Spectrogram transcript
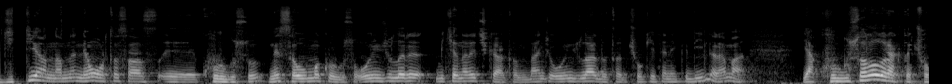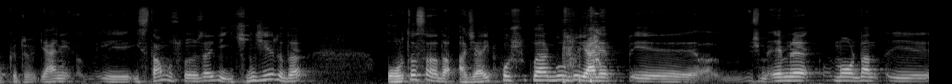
ciddi anlamda ne orta saha e, kurgusu ne savunma kurgusu. Oyuncuları bir kenara çıkartalım. Bence oyuncular da tabii çok yetenekli değiller ama ya kurgusal olarak da çok kötü. Yani e, İstanbulspor özellikle ikinci yarıda orta sahada acayip boşluklar buldu. Yani e, şimdi Emre Mor'dan e,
